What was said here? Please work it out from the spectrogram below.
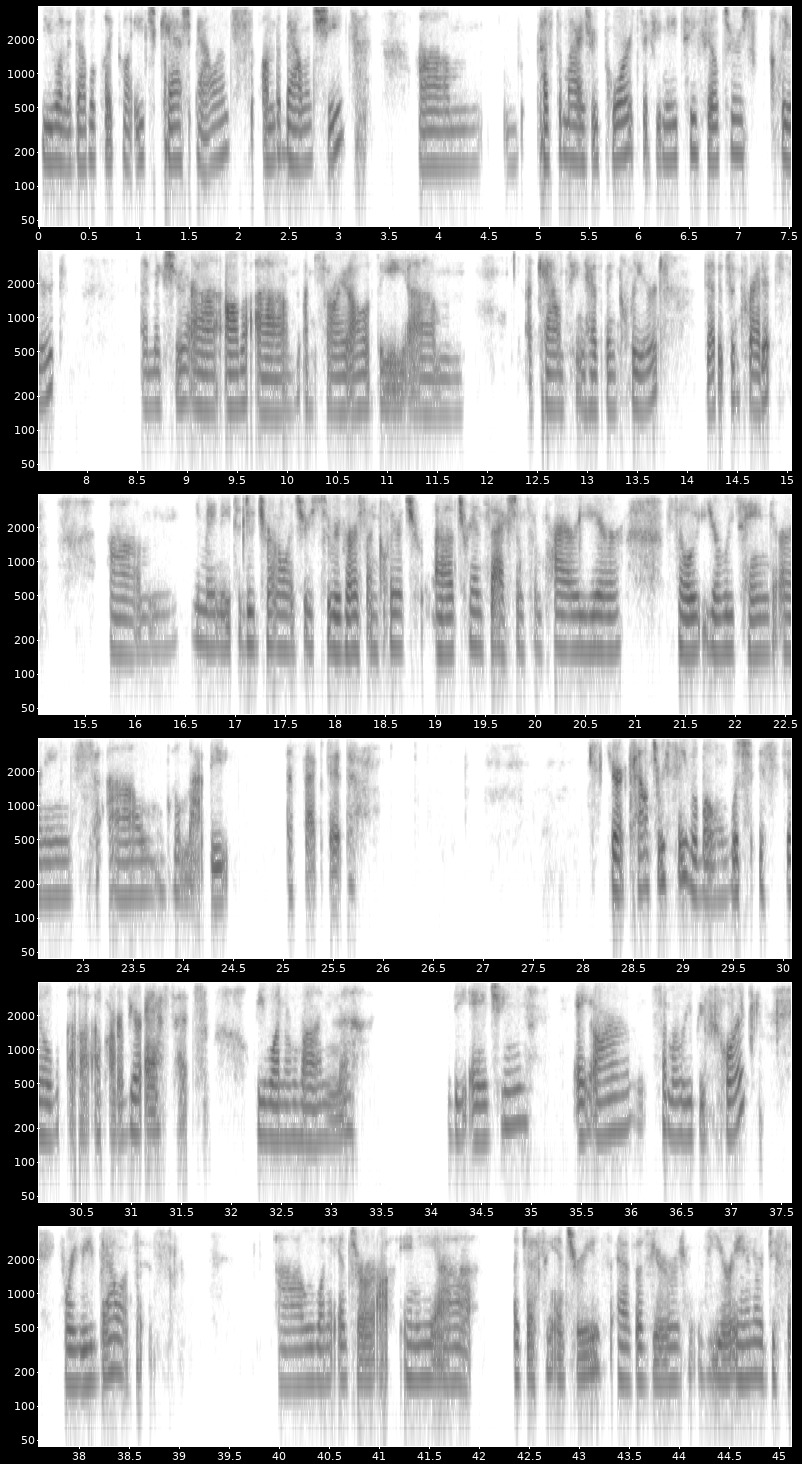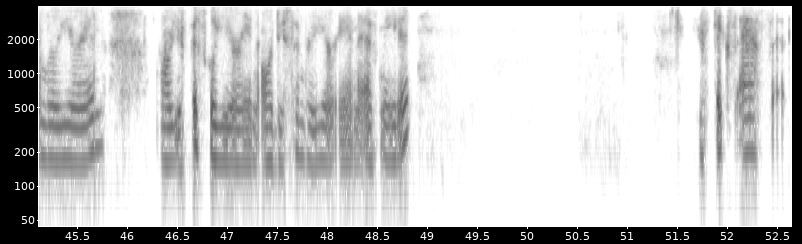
You want to double click on each cash balance on the balance sheet. Um, customize reports if you need to, filters cleared, and make sure uh, all the, uh, I'm sorry, all of the um, accounting has been cleared, debits and credits. Um, you may need to do journal entries to reverse unclear tr uh, transactions from prior year, so your retained earnings um, will not be affected. Your accounts receivable, which is still uh, a part of your assets, we want to run the aging AR summary report and review balances. Uh, we want to enter uh, any uh, adjusting entries as of your year end or December year end, or your fiscal year end or December year end as needed. Your fixed assets,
